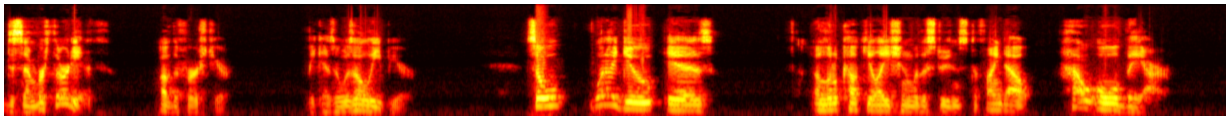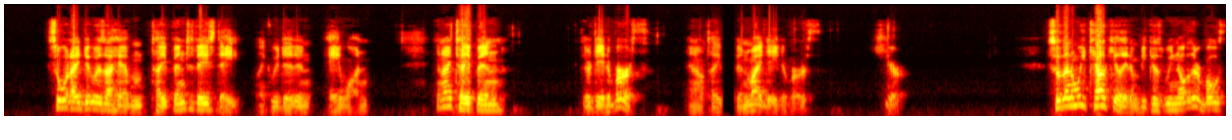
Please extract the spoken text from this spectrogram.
December 30th of the first year because it was a leap year. So what I do is a little calculation with the students to find out how old they are. So what I do is I have them type in today's date, like we did in A1, and I type in their date of birth. And I'll type in my date of birth here. So then we calculate them because we know they're both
